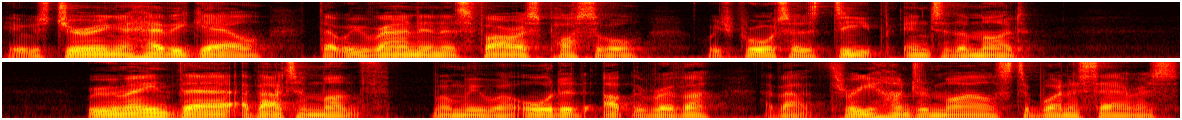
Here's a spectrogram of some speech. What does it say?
It was during a heavy gale that we ran in as far as possible, which brought us deep into the mud. We remained there about a month when we were ordered up the river about 300 miles to Buenos Aires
